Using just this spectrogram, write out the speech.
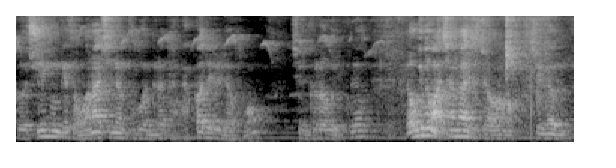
그 주인분께서 원하시는 부분들은 다 바꿔드리려고 지금 그러고 있고요. 여기도 마찬가지죠. 지금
